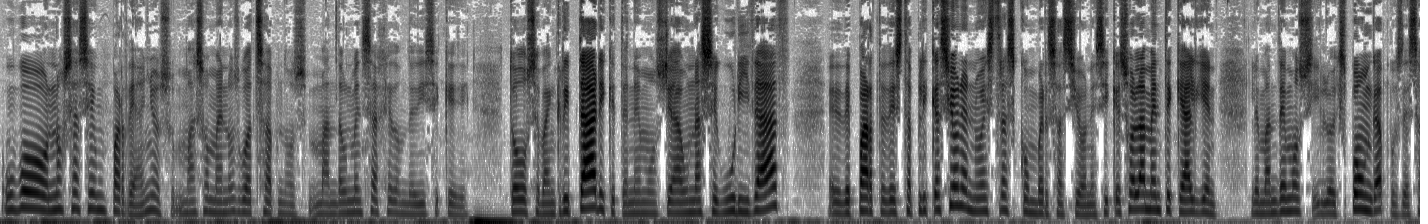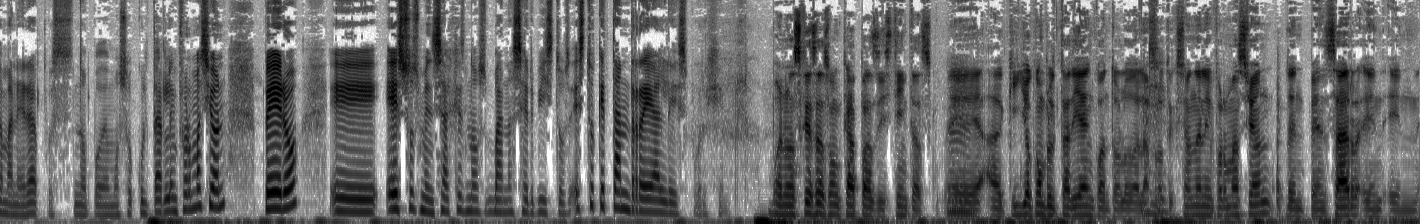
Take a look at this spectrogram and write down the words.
hubo, no sé, hace un par de años más o menos, WhatsApp nos manda un mensaje donde dice que todo se va a encriptar y que tenemos ya una seguridad eh, de parte de esta aplicación en nuestras conversaciones y que solamente que alguien le mandemos y lo exponga, pues de esa manera pues no podemos ocultar la información, pero esos mensajes nos van a ser vistos. Esto qué tan real es, por ejemplo? Bueno, es que esas son capas distintas. Mm. Eh, aquí yo completaría en cuanto a lo de la protección de la información, pensar en, en,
